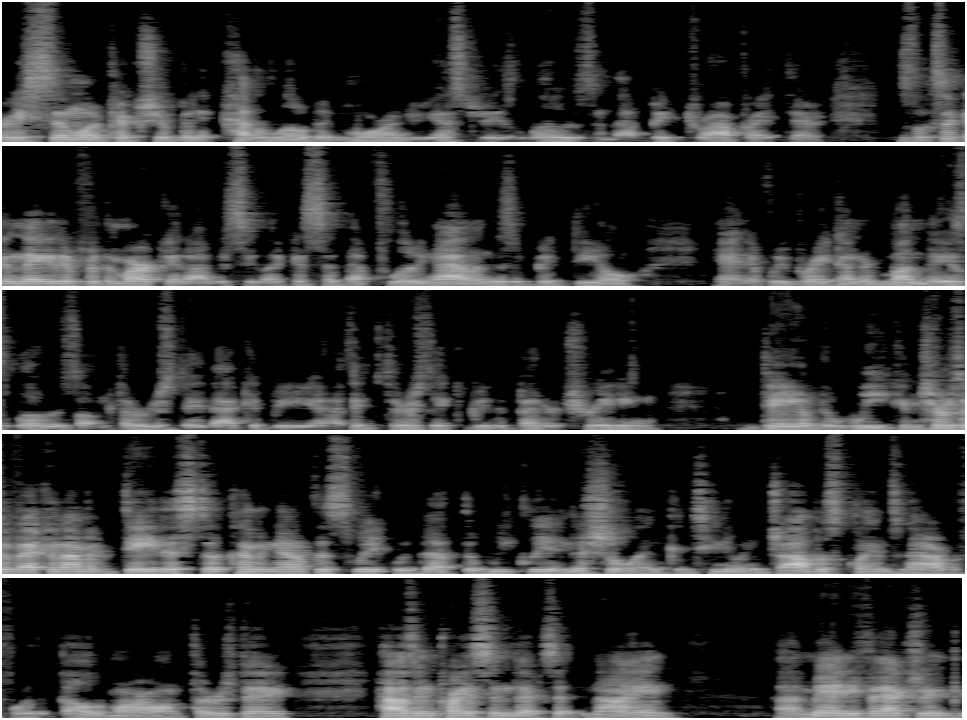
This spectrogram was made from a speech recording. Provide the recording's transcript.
very similar picture, but it cut a little bit more under yesterday's lows and that big drop right there. This looks like a negative for the market, obviously. Like I said, that floating island is a big deal. And if we break under Monday's lows on Thursday, that could be, I think Thursday could be the better trading day of the week. In terms of economic data still coming out this week, we've got the weekly initial and continuing jobless claims an hour before the bell tomorrow on Thursday. Housing price index at 9. Uh, manufacturing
